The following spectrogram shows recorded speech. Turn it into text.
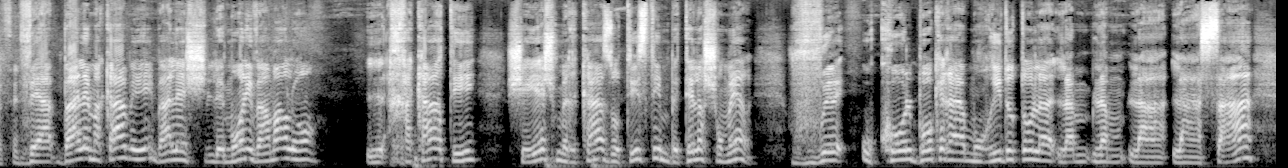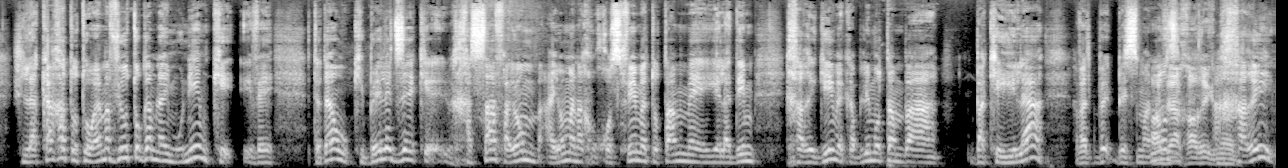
יפה. ובא למכבי, בא לש... למוני ואמר לו, חקרתי שיש מרכז אוטיסטים בתל השומר, והוא כל בוקר היה מוריד אותו להסעה, לקחת אותו, הוא היה מביא אותו גם לאימונים, ואתה יודע, הוא קיבל את זה, חשף, היום, היום אנחנו חושפים את אותם אה, ילדים חריגים, מקבלים אותם ב... בקהילה, אבל בזמנו אה, זה החריג. החריג.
